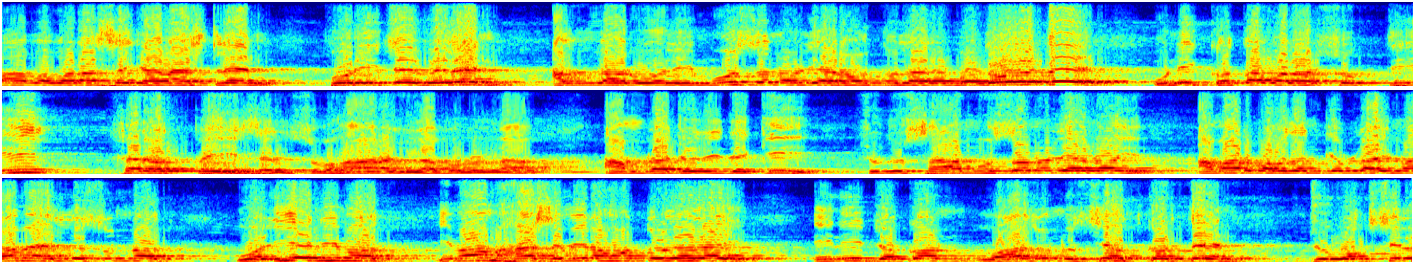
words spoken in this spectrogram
মা বাবারা সেখানে আসলেন, পরিচয় পেলেন। আল্লাহর ওলি মোসেন আলিয়া রহমতুল্লাহ বদলতে উনি কথা বলার শক্তি ফেরত পেয়েছেন। সুহান আল্লাহ আমরা যদি দেখি, শুধু শাহ মুসন আলিয়া নয়, আমার বাবুদান কেবলা, ইমাম আহলে সুন্নত, ওলিয়া নিমত, ইমাম হাসমি রহমতুল্লাহ ইনি যখন ওয়াজ নসিহত করতেন, যুবক ছিল,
